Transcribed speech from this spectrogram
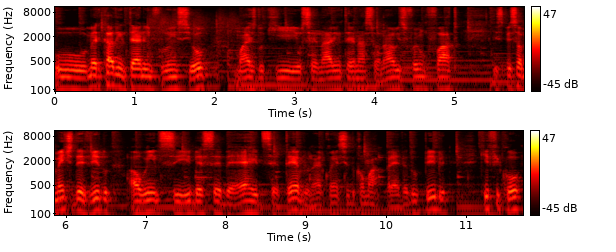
O mercado interno influenciou mais do que o cenário internacional, isso foi um fato, especialmente devido ao índice IBCBR de setembro, né, conhecido como a prévia do PIB, que ficou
